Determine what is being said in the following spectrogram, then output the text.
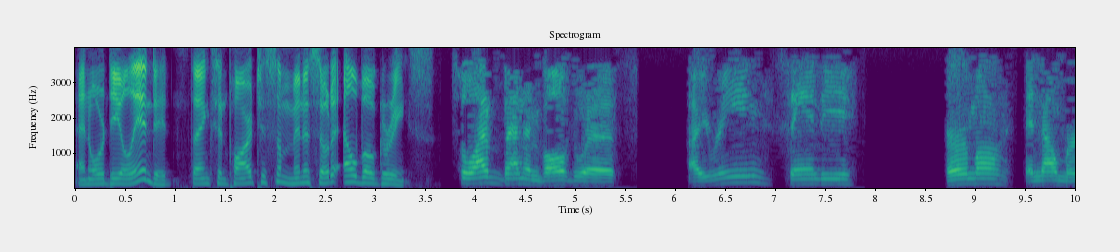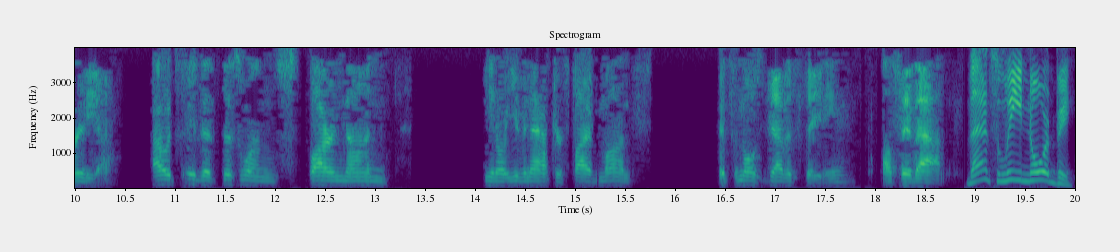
An ordeal ended thanks in part to some Minnesota elbow grease. So I've been involved with Irene, Sandy, Irma, and now Maria. I would say that this one's bar none, you know, even after five months, it's the most devastating. I'll say that. That's Lee Nordby,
